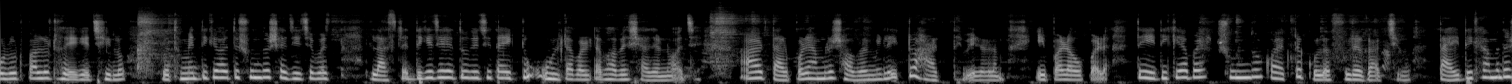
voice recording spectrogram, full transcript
ওলট পালট হয়ে গেছিল। প্রথমের দিকে হয়তো সুন্দর সাজিয়েছে বাট লাস্টের দিকে যেহেতু গেছি, তাই একটু উল্টাপাল্টাভাবে সাজানো আছে। আর তারপরে আমরা সবাই মিলে একটু হাঁটতে বেরোলাম, এপাড়া ওপাড়া। তো এদিকে আবার সুন্দর কয়েকটা গোলাপ ফুলের গাছ ছিল। তাই দেখে আমাদের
